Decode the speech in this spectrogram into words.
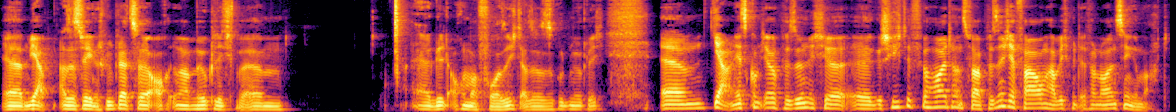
Ähm, ja, also deswegen Spielplätze auch immer möglich, ähm, äh, gilt auch immer Vorsicht, also das ist gut möglich. Ähm, ja, und jetzt kommt ihre persönliche äh, Geschichte für heute, und zwar persönliche Erfahrung habe ich mit etwa 19 gemacht.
